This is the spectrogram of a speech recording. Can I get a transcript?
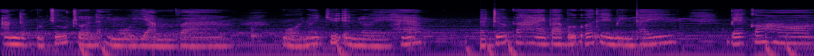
ăn được một chút rồi lại ngồi dầm và ngồi nói chuyện rồi hát trước đó hai, ba bữa thì mình thấy bé có ho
